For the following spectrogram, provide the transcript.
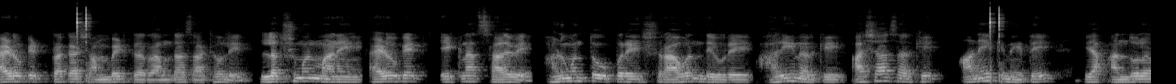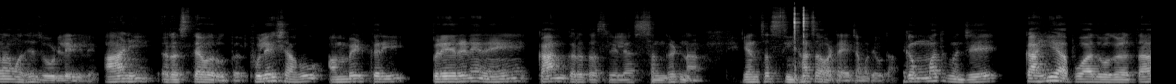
ऍडव्होकेट प्रकाश आंबेडकर रामदास आठवले लक्ष्मण माने ऍडव्होकेट एकनाथ साळवे हनुमंत उपरे श्रावण देवरे हरी नरके अशासारखे अनेक नेते या आंदोलनामध्ये जोडले गेले आणि रस्त्यावर उतर फुले शाहू आंबेडकरी प्रेरणेने काम करत असलेल्या संघटना यांचा सिंहाचा वाटा याच्यामध्ये होता. गंमत म्हणजे काही अपवाद वगळता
